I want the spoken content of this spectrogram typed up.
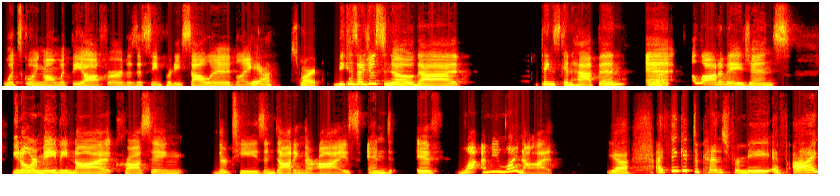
what's going on with the offer? Does it seem pretty solid? Like, Yeah, smart. because I just know that things can happen, Yeah. and a lot of agents, you know, or maybe not crossing their T's and dotting their I's. And if what I mean, why not? Yeah, I think it depends for me. If I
